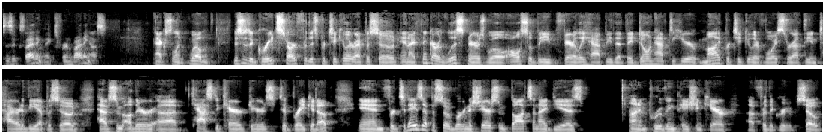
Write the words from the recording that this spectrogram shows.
This is exciting. Thanks for inviting us. Excellent. Well, this is a great start for this particular episode, and I think our listeners will also be fairly happy that they don't have to hear my particular voice throughout the entirety of the episode, have some other uh, cast of characters to break it up. And for today's episode, we're going to share some thoughts and ideas on improving patient care uh, for the group. So,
